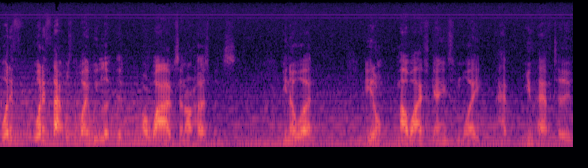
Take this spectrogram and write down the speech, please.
What if, what if that was the way we looked at our wives and our husbands? You know what? You don't. My wife's gained some weight. Have you have too?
